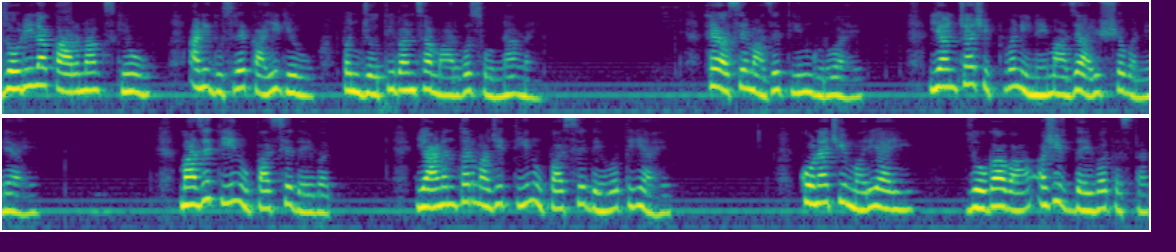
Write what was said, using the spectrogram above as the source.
जोडीला कार मार्क्स घेऊ आणि दुसरे काही घेऊ पण ज्योतिबांचा मार्ग सोडणार नाही. हे असे माझे तीन गुरु आहेत. यांच्या शिकवणीने माझे आयुष्य बनले आहे. माझे तीन उपास्य दैवत. यानंतर माझी तीन उपास्य दैवतही आहेत. कोणाची मरी आई जोगावा अशी दैवत असतात.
